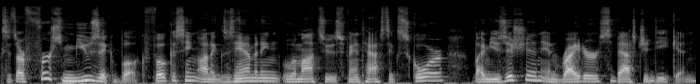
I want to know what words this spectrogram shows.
It's our first music book focusing on examining Uematsu's fantastic score by musician and writer Sebastian Deken.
